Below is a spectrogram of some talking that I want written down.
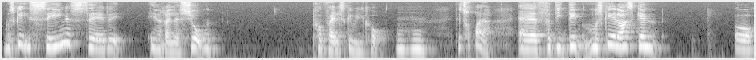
måske iscenesætte en relation på falske vilkår. Mm-hmm. Det tror jeg. Uh, fordi det, måske er det også igen, åh,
